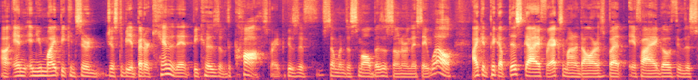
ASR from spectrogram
uh, and, and you might be considered just to be a better candidate because of the cost, right? Because if someone's a small business owner and they say, well, I could pick up this guy for X amount of dollars, but if I go through this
